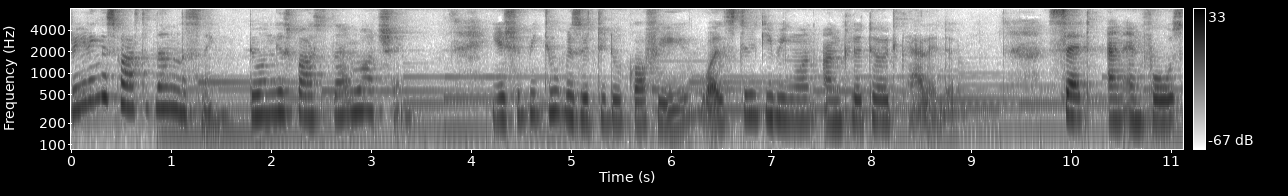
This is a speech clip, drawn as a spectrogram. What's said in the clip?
Reading is faster than listening, doing is faster than watching. You should be too busy to do coffee while still keeping on uncluttered calendar. Set and enforce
